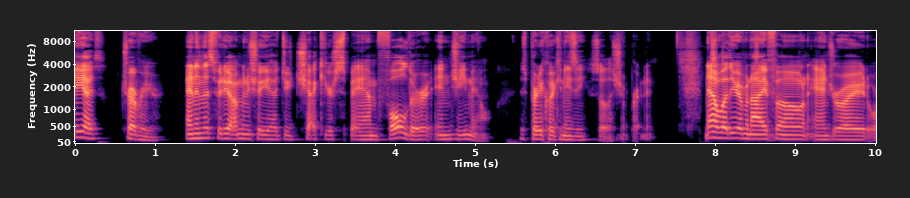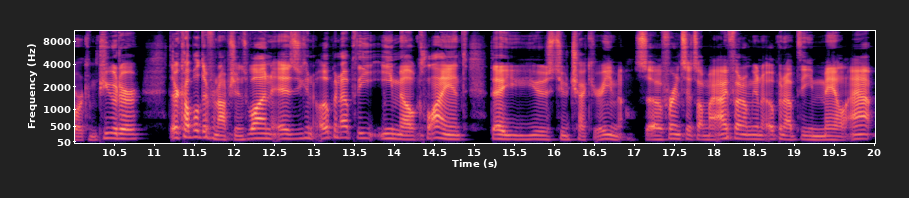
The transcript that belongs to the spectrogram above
Hey guys, Trevor here. And in this video, I'm going to show you how to check your spam folder in Gmail. It's pretty quick and easy, so let's jump right in. Now, whether you have an iPhone, Android, or computer, there are a couple different options. One is you can open up the email client that you use to check your email. So for instance, on my iPhone, I'm going to open up the Mail app.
